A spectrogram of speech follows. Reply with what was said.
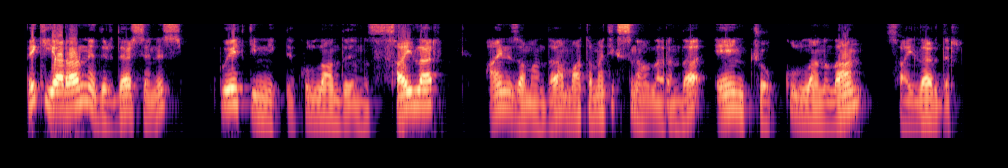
Peki yararı nedir derseniz bu etkinlikte kullandığımız sayılar aynı zamanda matematik sınavlarında en çok kullanılan sayılardır.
